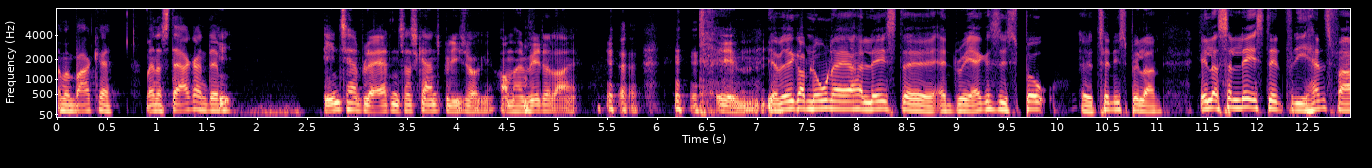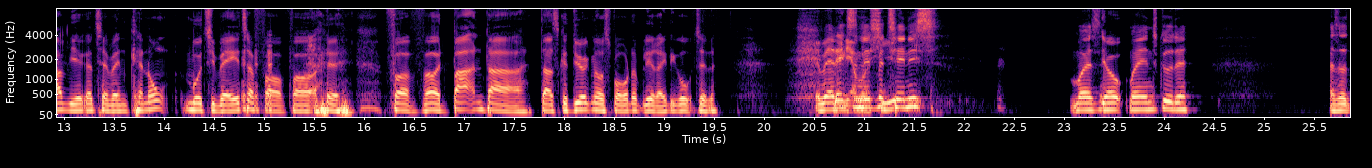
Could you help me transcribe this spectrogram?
At man bare kan... Man er stærkere end dem. I- Indtil han bliver 18, så skal han spille ishockey, om han ved det eller ej. øhm, Jeg ved ikke, om nogen af jer har læst uh, Andre Agassi's bog, uh, tennisspilleren. Ellers så læs den, fordi hans far virker til at være en kanon motivator for, for, uh, for, for et barn, der, der skal dyrke noget sport og blive rigtig god til det. Jamen, er det ikke sådan lidt med sige- tennis? Må jeg, Jo. må jeg indskyde det? Altså,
